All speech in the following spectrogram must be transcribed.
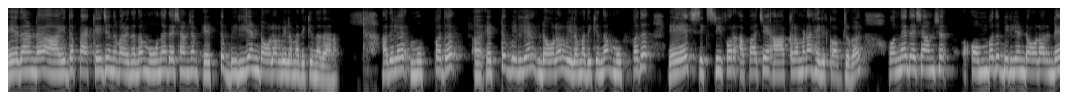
ഏതാണ്ട് ആയുധ പാക്കേജ് എന്ന് പറയുന്നത് മൂന്ന് ദശാംശം എട്ട് ബില്യൺ ഡോളർ വിലമതിക്കുന്നതാണ്. അതിൽ മുപ്പത് എട്ട് ബില്യൺ ഡോളർ വിലമതിക്കുന്ന മുപ്പത് A H sixty four Apache ആക്രമണ ഹെലികോപ്റ്ററുകൾ ഒന്ന് ദശാംശം ഒമ്പത് ബില്യൺ ഡോളറിന്റെ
